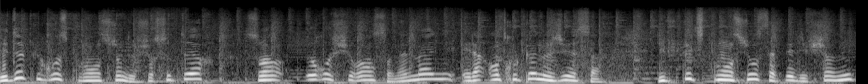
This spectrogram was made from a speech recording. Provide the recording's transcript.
Les deux plus grosses conventions de fursuiters sont Eurofurance en Allemagne et la Entrucon aux USA. Les plus petites conventions s'appellent les Furmit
